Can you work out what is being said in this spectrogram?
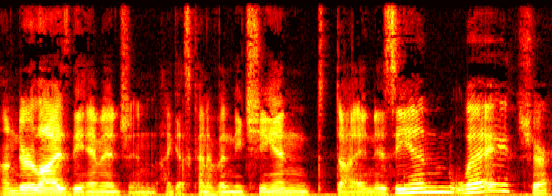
underlies the image in, I guess, kind of a Nietzschean, Dionysian way. Sure.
